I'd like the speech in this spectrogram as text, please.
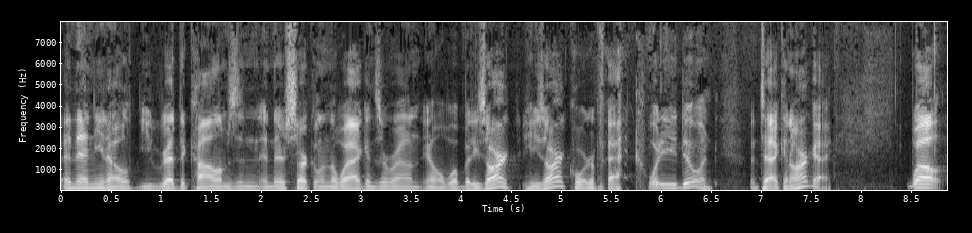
And then you know you read the columns and, and they're circling the wagons around. You know, well, but he's our he's our quarterback. What are you doing attacking our guy? Well,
